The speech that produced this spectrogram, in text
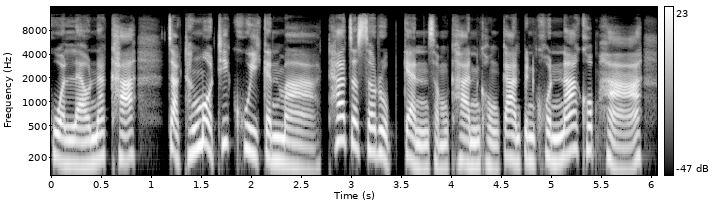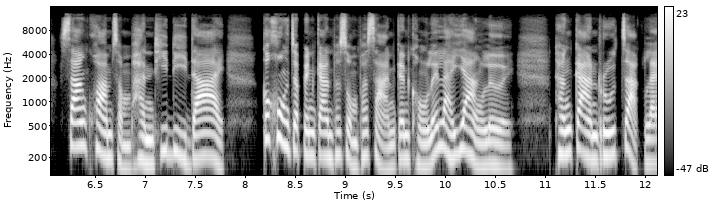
ควรแล้วนะคะ จากทั้งหมดที่คุยกันมา ถ้าจะสรุปแก่นสำคัญของการเป็นคนน่าคบหา สร้างความสัมพันธ์ที่ดีได้ ก็คงจะเป็นการผสมผสานกันของหลาย ๆ อย่างเลย ทั้งการรู้จักและ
